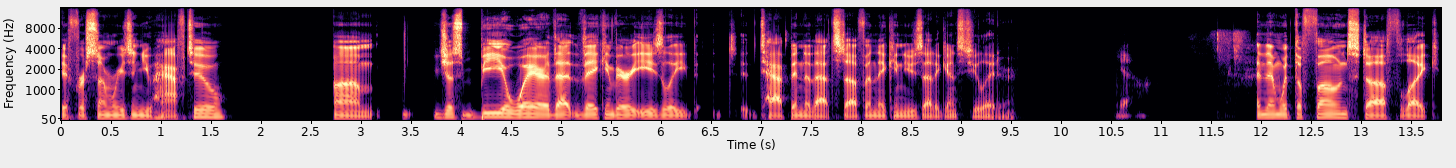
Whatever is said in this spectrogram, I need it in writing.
if for some reason you have to um just be aware that they can very easily tap into that stuff and they can use that against you later. Yeah. And then with the phone stuff like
